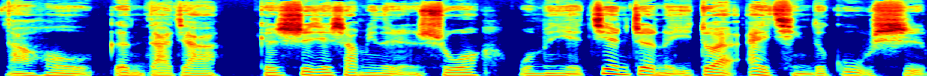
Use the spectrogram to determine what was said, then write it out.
然后跟大家、跟世界上面的人说，我们也见证了一段爱情的故事。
